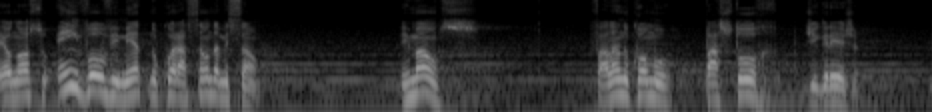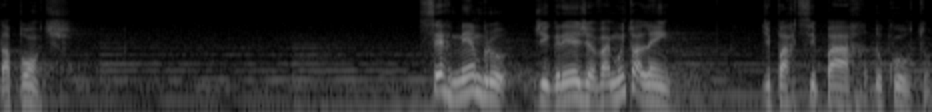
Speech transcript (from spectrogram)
é o nosso envolvimento no coração da missão. Irmãos, falando como pastor de igreja da Ponte, ser membro de igreja vai muito além de participar do culto,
